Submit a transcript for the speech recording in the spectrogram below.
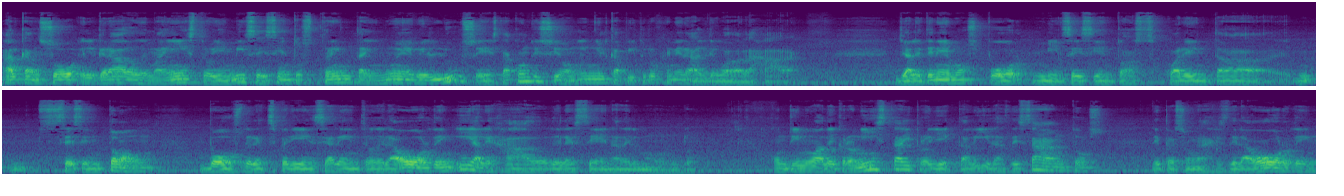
alcanzó el grado de maestro y en 1639 luce esta condición en el capítulo general de Guadalajara. Ya le tenemos por 1640 sesentón voz de la experiencia dentro de la orden y alejado de la escena del mundo. Continúa de cronista y proyecta vidas de santos, de personajes de la orden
